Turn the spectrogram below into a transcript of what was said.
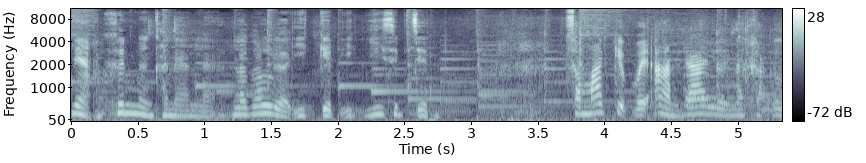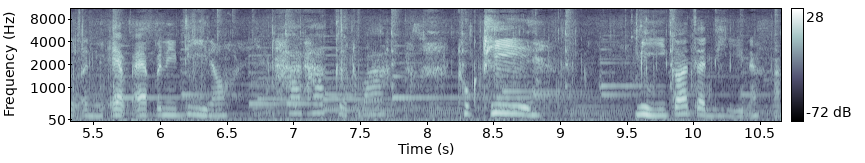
เนี่ยขึ้นหนึ่งคะแนนแล้ว แล้วก็เหลืออีกเก็บอีก 27 สามารถเก็บไว้อ่านได้เลยนะคะ เออ อันนี้แอบแอบอันนี้ดีเนาะ ถ้าถ้าเกิดว่าทุกที่มีก็จะดีนะคะ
